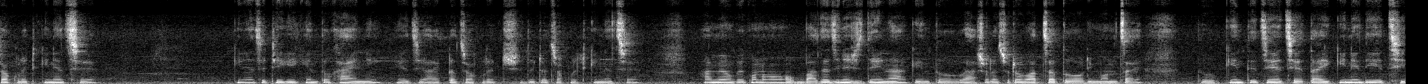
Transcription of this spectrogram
চকলেট কিনেছে। কিনেছে ঠিকই কিন্তু খায়নি। এই যে আরেকটা চকলেট সে দুইটা চকলেট কিনেছে। আমি ওকে কোনো বাজে জিনিস দিই না, কিন্তু আসলে ছোটো বাচ্চা তো ওরই মন চায়। তো কিনতে চেয়েছে, তাই কিনে দিয়েছি।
